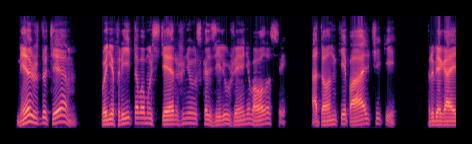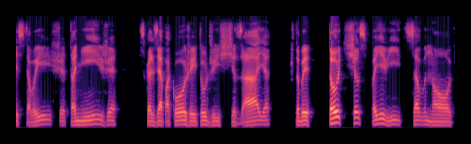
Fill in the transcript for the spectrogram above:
Между тем, по нефритовому стержню скользили уже не волосы, а тонкие пальчики, пробегаясь то выше, то ниже, скользя по коже и тут же исчезая, чтобы тотчас появиться вновь.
